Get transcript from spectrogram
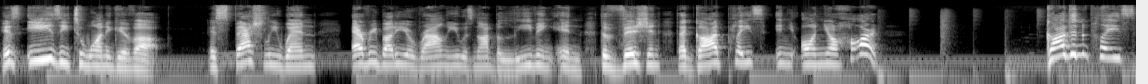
It's easy to want to give up, especially when everybody around you is not believing in the vision that God placed in on your heart. God didn't place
